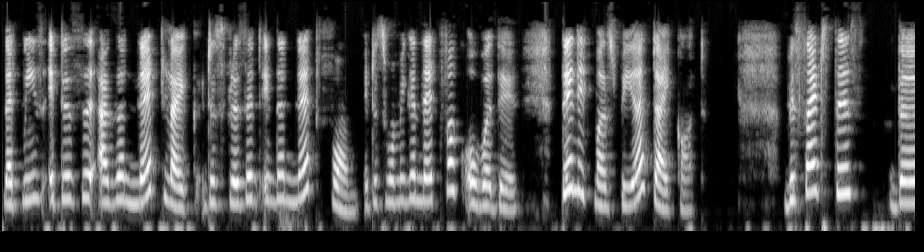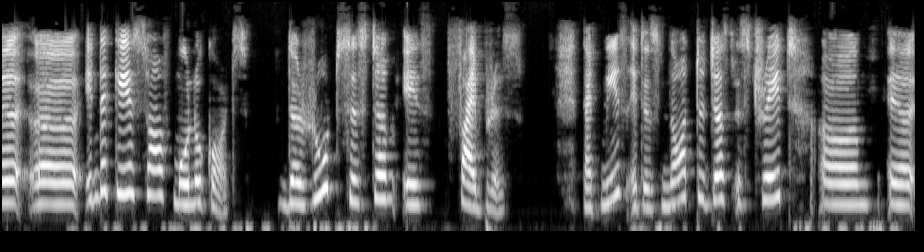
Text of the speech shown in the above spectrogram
that means it is uh, as a net like it is present in the net form. It is forming a network over there. Then it must be a dicot. Besides this the uh, in the case of monocots the root system is fibrous. That means it is not just straight um, uh,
